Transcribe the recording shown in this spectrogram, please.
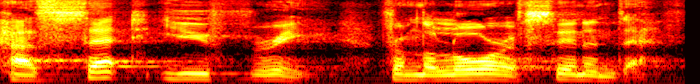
has set you free from the law of sin and death.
